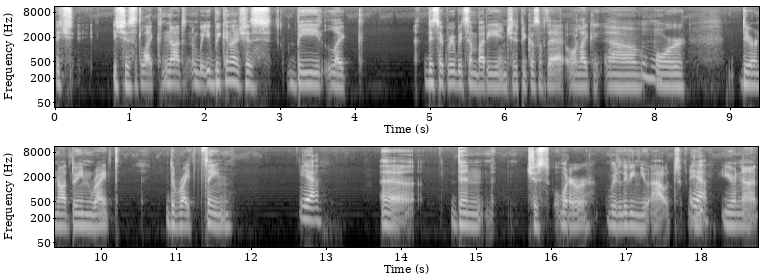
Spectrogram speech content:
it's it's just like not we, we cannot just be like disagree with somebody and just because of that or like uh, Mhm. or they're not doing right the right thing Yeah. uh then just whatever we're leaving you out We- Yeah. you're not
